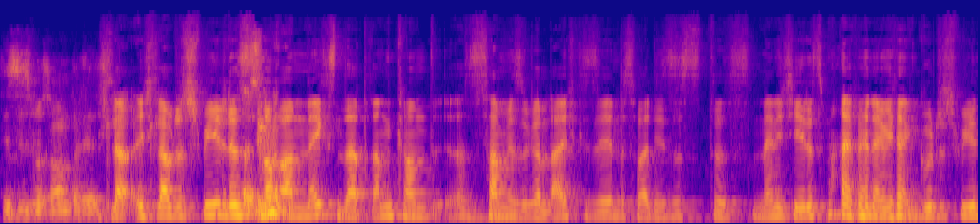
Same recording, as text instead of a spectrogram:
das ist was anderes. Ich glaube, glaub, das Spiel, das also, noch am nächsten Tag drankommt, das haben wir sogar live gesehen. Das war dieses, das nenne ich jedes Mal, wenn er wieder ein gutes Spiel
